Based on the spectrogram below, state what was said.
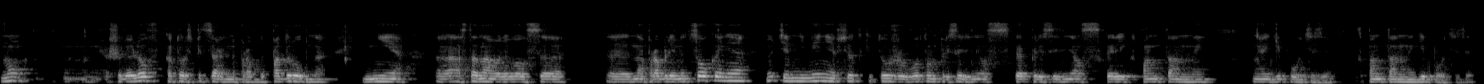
Ну, Шевелев, который специально, правда, подробно не Э, останавливался э, на проблеме цокания, но тем не менее все-таки тоже вот он присоединился, присоединялся скорее к спонтанной э, гипотезе. Спонтанной гипотезе.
